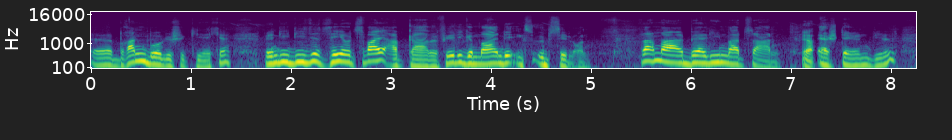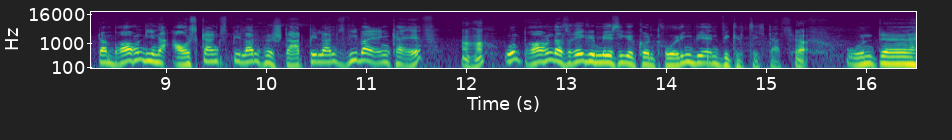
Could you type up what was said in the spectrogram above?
äh, Brandenburgische Kirche, wenn die diese CO2-Abgabe für die Gemeinde XY, sag mal Berlin-Marzahn, Ja. erstellen will, dann brauchen die eine Ausgangsbilanz, eine Startbilanz wie bei NKF Aha. und brauchen das regelmäßige Controlling. Wie entwickelt sich das? Ja. Und äh,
